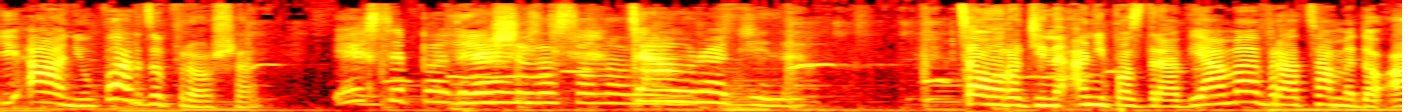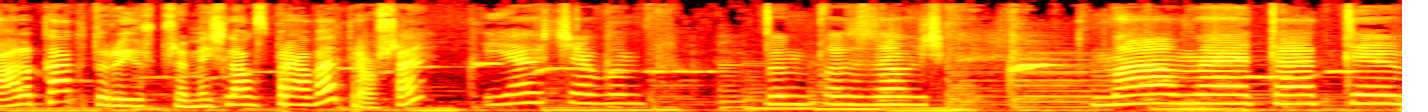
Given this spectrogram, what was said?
I Aniu, bardzo proszę. Ja chcę pozdrowić całą rodzinę. Całą rodzinę Ani pozdrawiamy. Wracamy do Alka, który już przemyślał sprawę. Proszę. Ja chciałbym bym pozdrowić mamę, taty,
